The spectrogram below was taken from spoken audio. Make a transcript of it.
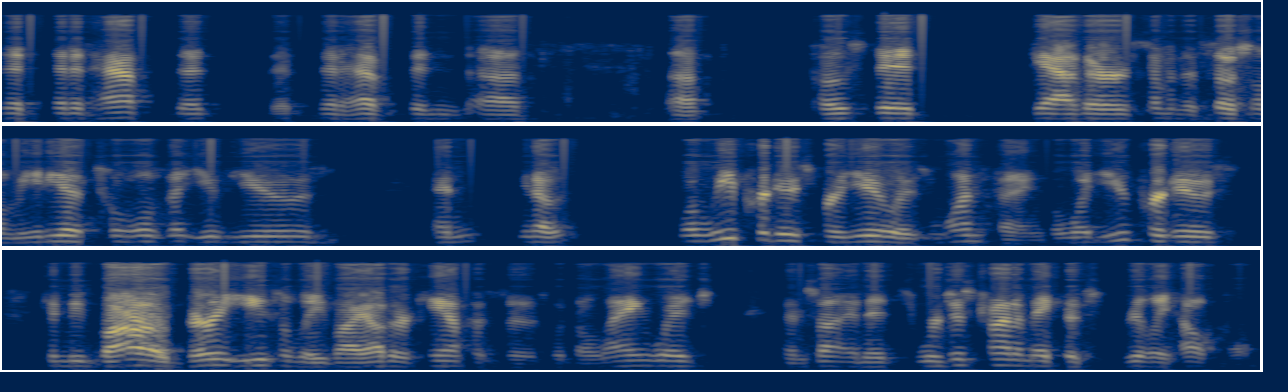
that that have that that, that have been uh, uh, posted, gather some of the social media tools that you've used, and you know what we produce for you is one thing, but what you produce can be borrowed very easily by other campuses with the language and so and it's we're just trying to make this really helpful.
